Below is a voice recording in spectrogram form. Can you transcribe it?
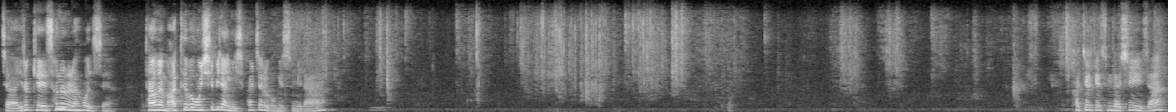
자, 이렇게 선언을 하고 있어요. 다음에 마태복음 12장 28절을 보겠습니다. 같이 읽겠습니다. 시작.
